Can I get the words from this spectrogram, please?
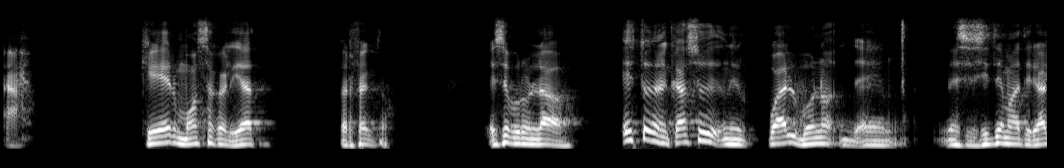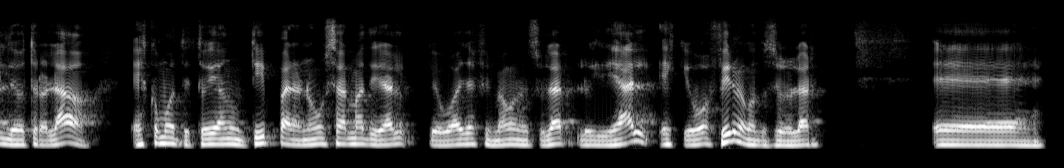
Ah, qué hermosa calidad. Perfecto. Ese por un lado. Esto en el caso en el cual bueno, eh, necesite material de otro lado. Es como te estoy dando un tip para no usar material que vos hayas firmado con el celular. Lo ideal es que vos firmes con tu celular. Eh,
